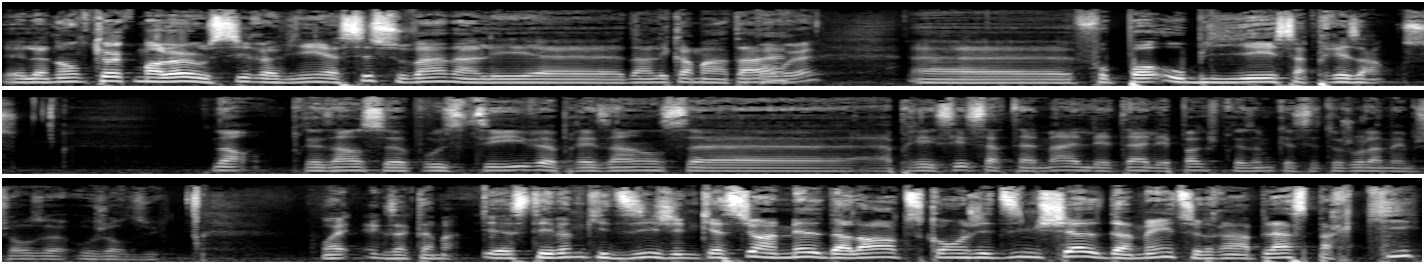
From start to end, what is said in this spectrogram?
Et le nom de Kirk Muller aussi revient assez souvent dans les, euh, dans les Pas commentaires. vrai? Euh, faut pas oublier sa présence. Non. Présence euh, positive, présence appréciée certainement. Elle l'était à l'époque. Je présume que c'est toujours la même chose aujourd'hui. Oui, exactement. Il y a Steven qui dit J'ai une question à 1000 Tu congédies Michel demain, tu le remplaces par qui?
